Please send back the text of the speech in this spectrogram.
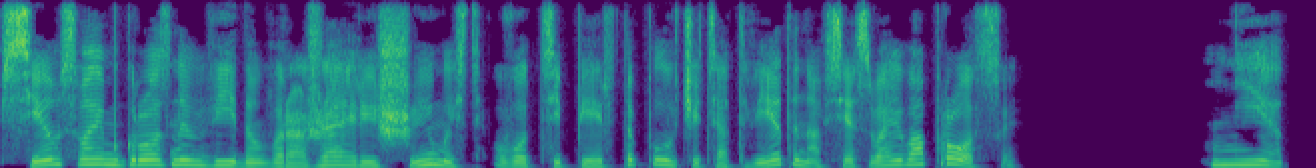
всем своим грозным видом выражая решимость вот теперь-то получить ответы на все свои вопросы. «Нет»,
